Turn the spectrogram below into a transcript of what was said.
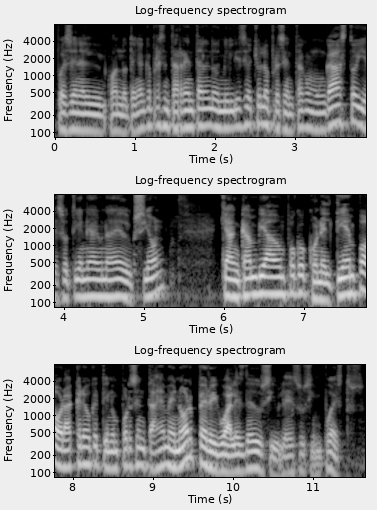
pues en el, cuando tenga que presentar renta en el 2018 lo presenta como un gasto y eso tiene una deducción que han cambiado un poco con el tiempo. Ahora creo que tiene un porcentaje menor, pero igual es deducible de sus impuestos.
